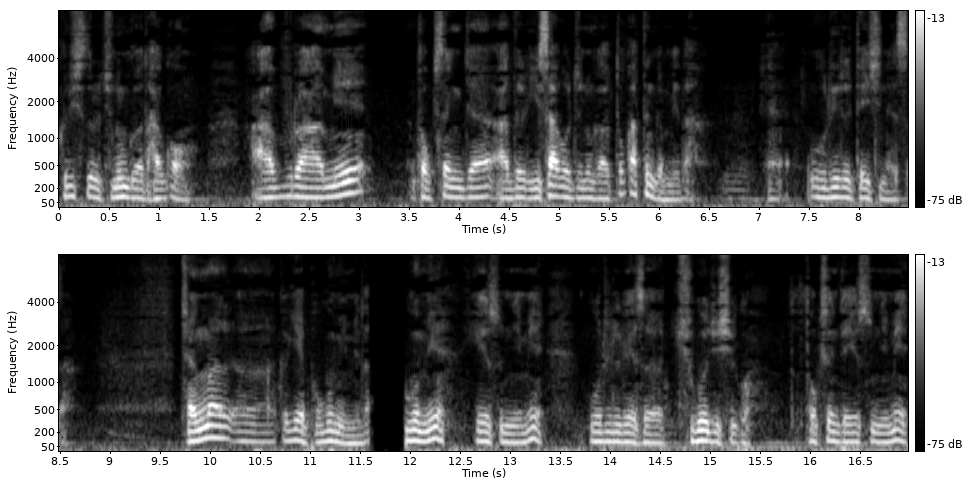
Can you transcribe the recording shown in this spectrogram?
그리스도를 주는 것하고 아브라함이 독생자 아들 이삭을 주는 것하고 똑같은 겁니다. 예, 우리를 대신해서 정말 어, 그게 복음입니다. 복음이 예수님이 우리를 위해서 죽어주시고 또 독생자 예수님이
